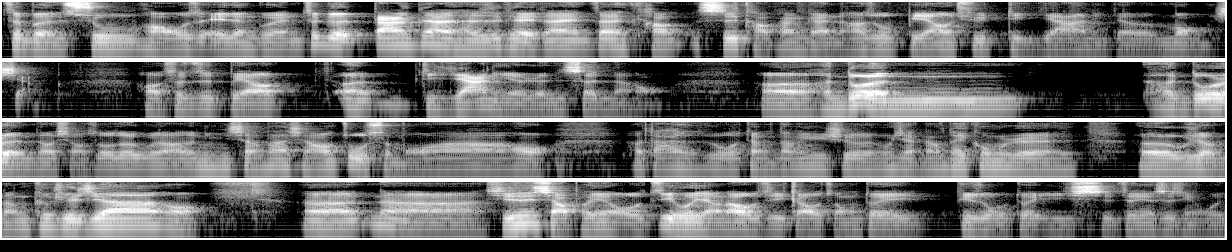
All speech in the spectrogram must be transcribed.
这本书哈，或是 Adam Green，这个大家当然还是可以再再考思考看看的。他说不要去抵押你的梦想，好，甚至不要呃抵押你的人生然后呃，很多人很多人哦，小时候都问他说，你想他想要做什么啊？哦，那大家说我想当医生，我想当太空人，呃，我想当科学家哦，呃，那其实小朋友，我自己回想到我自己高中对，比如说我对医师这件事情，我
